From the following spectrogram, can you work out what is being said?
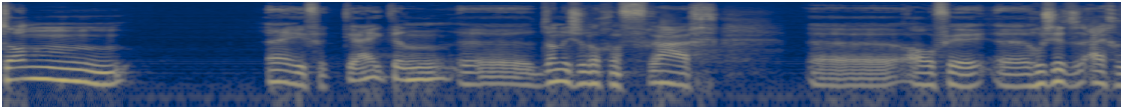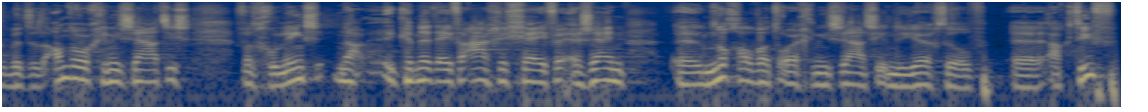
dan even kijken, dan is er nog een vraag over uh, hoe zit het eigenlijk met de andere organisaties van GroenLinks. Nou, ik heb net even aangegeven, er zijn uh, nogal wat organisaties in de jeugdhulp actief.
